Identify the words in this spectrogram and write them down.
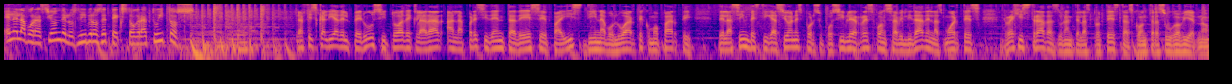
en la elaboración de los libros de texto gratuitos. La Fiscalía del Perú citó a declarar a la presidenta de ese país, Dina Boluarte, como parte de las investigaciones por su posible responsabilidad en las muertes registradas durante las protestas contra su gobierno.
